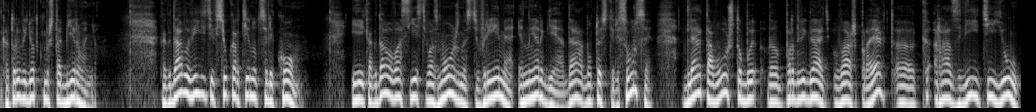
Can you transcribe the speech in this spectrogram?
который ведет к масштабированию. Когда вы видите всю картину целиком, и когда у вас есть возможность, время, энергия, да, ну то есть ресурсы для того, чтобы э, продвигать ваш проект к развитию,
